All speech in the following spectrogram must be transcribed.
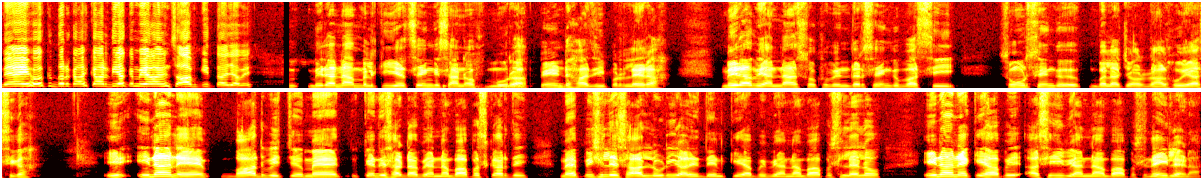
ਮੈਂ ਇਹੋ ਦਰਖਾਸਤ ਕਰਦੀ ਆ ਕਿ ਮੇਰਾ ਇਨਸਾਫ ਕੀਤਾ ਜਾਵੇ। ਮੇਰਾ ਨਾਮ ਮਲਕੀਅਤ ਸਿੰਘ ਸਨ of ਮੋਰਾ, ਪਿੰਡ ਹਾਜੀਪੁਰ, ਲਹਿਰਾ। ਮੇਰਾ ਬਿਆਨਾ ਸੁਖਵਿੰਦਰ ਸਿੰਘ, ਵਾਸੀ ਸੋਹਣ ਸਿੰਘ ਬਲਾਚੌਰ ਨਾਲ ਹੋਇਆ ਸੀਗਾ। ਇਹ ਇਹਨਾਂ ਨੇ ਬਾਅਦ ਵਿੱਚ ਮੈਂ ਕਹਿੰਦੇ ਸਾਡਾ ਬਿਆਨਾ ਵਾਪਸ ਕਰ ਦੇ। ਮੈਂ ਪਿਛਲੇ ਸਾਲ ਲੋਹੜੀ ਵਾਲੇ ਦਿਨ ਕਿਹਾ ਵੀ ਬਿਆਨਾ ਵਾਪਸ ਲੈ ਲਓ। ਇਹਨਾਂ ਨੇ ਕਿਹਾ ਵੀ ਅਸੀਂ ਬਿਆਨਾ ਵਾਪਸ ਨਹੀਂ ਲੈਣਾ।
